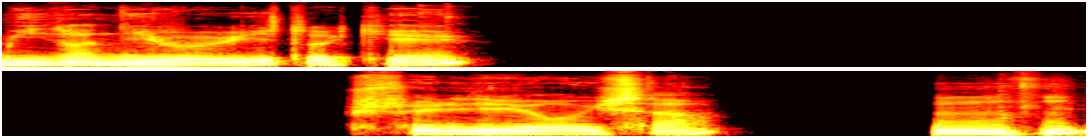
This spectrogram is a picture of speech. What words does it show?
Mineur niveau 8, ok. Je te déverrouille ça. Mhm.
